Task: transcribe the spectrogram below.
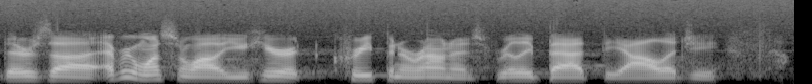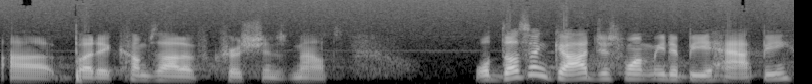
there's uh, every once in a while you hear it creeping around, and it's really bad theology, uh, but it comes out of Christians' mouths. Well, doesn't God just want me to be happy?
